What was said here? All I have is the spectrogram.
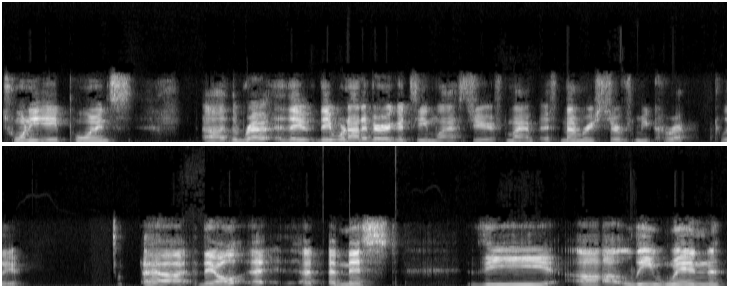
28 points. Uh, the Rev, they they were not a very good team last year, if my if memory serves me correctly. they all missed the Lee Nguyen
